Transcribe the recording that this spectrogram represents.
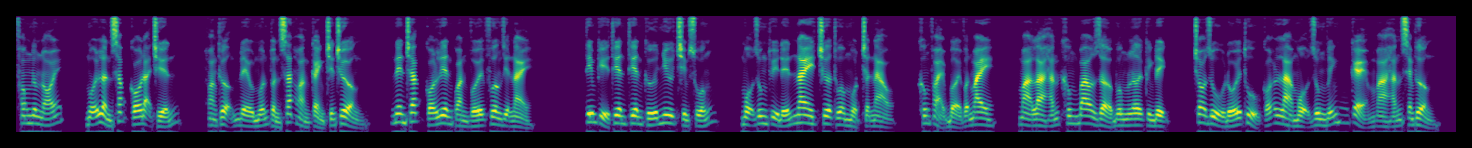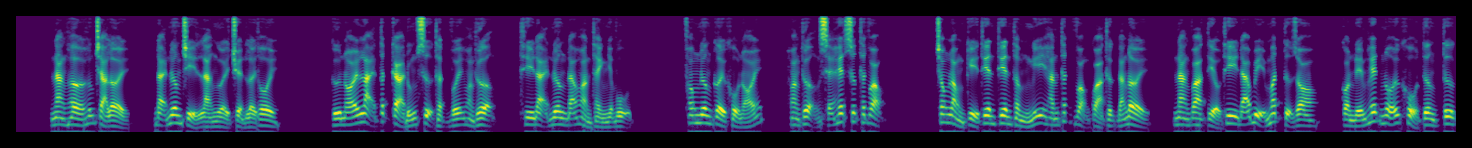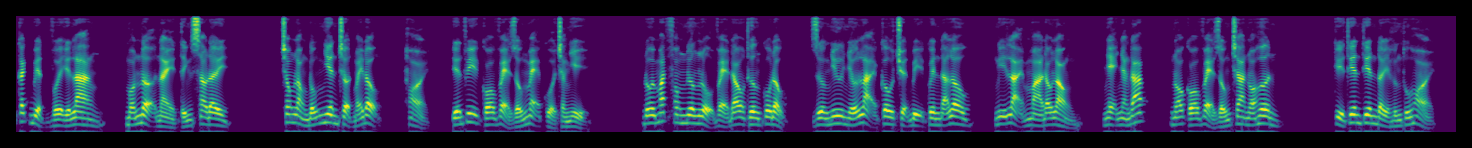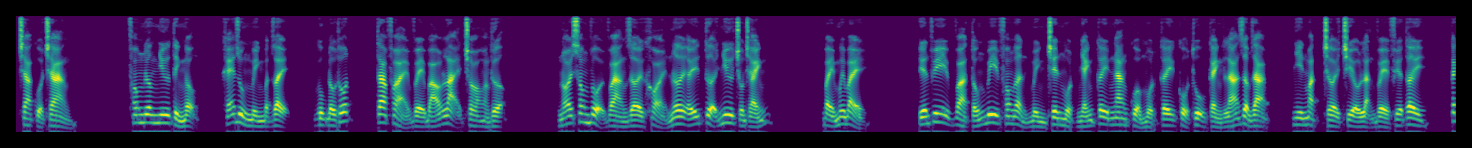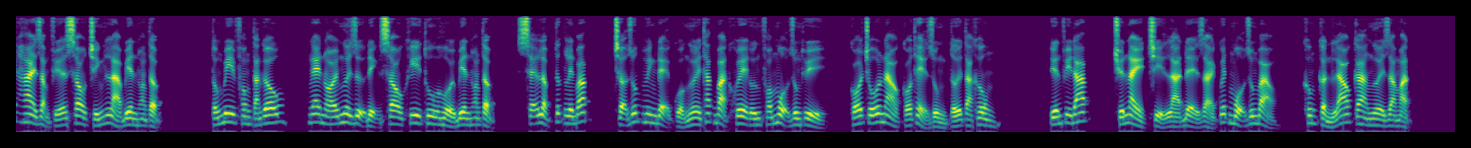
Phong nương nói, mỗi lần sắp có đại chiến, hoàng thượng đều muốn tuần sát hoàn cảnh chiến trường, nên chắc có liên quan với phương diện này. Tim kỷ thiên thiên cứ như chìm xuống, mộ dung thủy đến nay chưa thua một trận nào, không phải bởi vận may, mà là hắn không bao giờ buông lơi kinh địch, cho dù đối thủ có là mộ dung vĩnh kẻ mà hắn xem thường. Nàng hờ hững trả lời, đại nương chỉ là người chuyển lời thôi. Cứ nói lại tất cả đúng sự thật với hoàng thượng, thì đại nương đã hoàn thành nhiệm vụ. Phong nương cười khổ nói, hoàng thượng sẽ hết sức thất vọng. Trong lòng kỷ thiên thiên thầm nghĩ hắn thất vọng quả thực đáng đời, nàng và tiểu thi đã bị mất tự do, còn nếm hết nỗi khổ tương tư cách biệt với Yến Lang, món nợ này tính sao đây? Trong lòng đống nhiên chợt máy động, hỏi, Yến Phi có vẻ giống mẹ của chàng nhỉ? Đôi mắt phong nương lộ vẻ đau thương cô độc, dường như nhớ lại câu chuyện bị quên đã lâu, nghĩ lại mà đau lòng, nhẹ nhàng đáp, nó có vẻ giống cha nó hơn. Kỳ thiên thiên đầy hứng thú hỏi, cha của chàng. Phong nương như tỉnh ngộng, khẽ dùng mình bật dậy, gục đầu thốt, ta phải về báo lại cho hoàng thượng. Nói xong vội vàng rời khỏi nơi ấy tựa như trốn tránh. 77. Yến Phi và Tống Bi Phong ẩn mình trên một nhánh cây ngang của một cây cổ thụ cành lá rậm rạp, nhìn mặt trời chiều lặn về phía tây, cách hai dặm phía sau chính là biên hoang tập. Tống Bi Phong tán gẫu, nghe nói ngươi dự định sau khi thu hồi biên hoang tập, sẽ lập tức lên Bắc, trợ giúp huynh đệ của ngươi thác bạt khuê ứng phó mộ dung thủy, có chỗ nào có thể dùng tới ta không? Yến Phi đáp, chuyến này chỉ là để giải quyết mộ dung bảo, không cần lão ca ngươi ra mặt.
